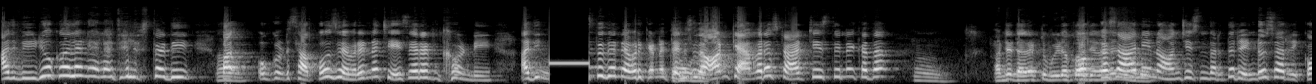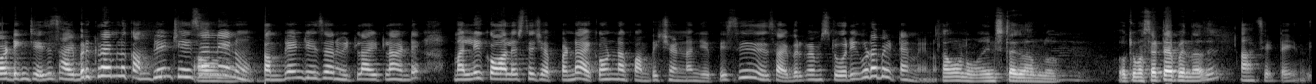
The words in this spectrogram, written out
అది వీడియో కాల్ అని ఎలా తెలుస్తుంది? ఒకటి సపోజ్ ఎవరైనా చేశారనుకోండి అది వస్తుందని ఎవరికైనా తెలుస్తుంది. ఆన్ కెమెరా స్టార్ట్ చేస్తేనే కదా. అంటే డైరెక్ట్ వీడియో కాల్ ఒక్కసారి నేను ఆన్ చేసిన తర్వాత రెండోసారి రికార్డింగ్ చేసి సైబర్ క్రైమ్లో కంప్లైంట్ చేశాను నేను. కంప్లైంట్ చేశాను ఇట్లా ఇట్లా అంటే మళ్ళీ కాల్ వస్తే చెప్పండి అకౌంట్ నాకు పంపించండి అని చెప్పేసి సైబర్ క్రైమ్ స్టోరీ కూడా పెట్టాను నేను. అవును ఇన్స్టాగ్రామ్లో. ఓకే మరి సెట్ అయిపోయింది అది? సెట్ అయింది.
